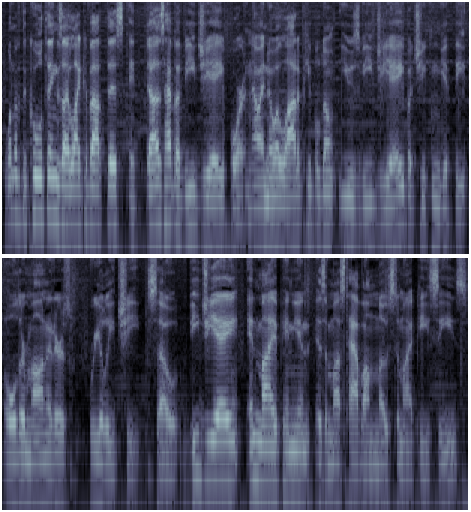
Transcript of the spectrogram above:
One of the cool things I like about this, it does have a VGA port. Now I know a lot of people don't use VGA, but you can get the older monitors really cheap. So VGA, in my opinion, is a must-have on most of my PCs.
